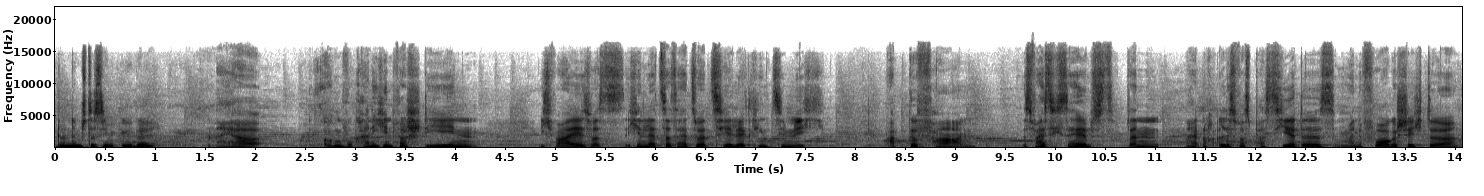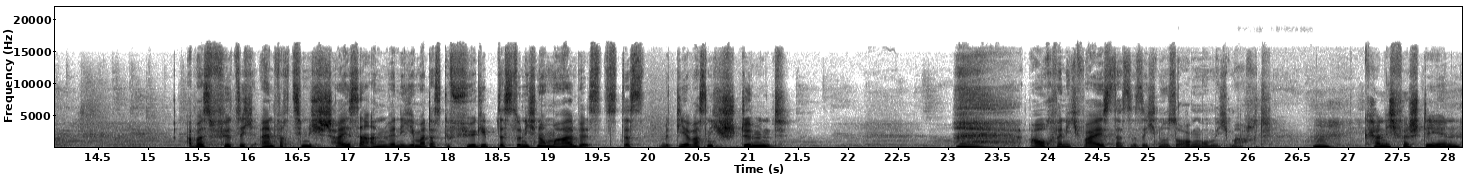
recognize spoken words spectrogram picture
du nimmst es ihm übel? Naja, irgendwo kann ich ihn verstehen. Ich weiß, was ich in letzter Zeit so erzähle, klingt ziemlich abgefahren. Das weiß ich selbst. Dann halt noch alles, was passiert ist und meine Vorgeschichte. Aber es fühlt sich einfach ziemlich scheiße an, wenn dir jemand das Gefühl gibt, dass du nicht normal bist, dass mit dir was nicht stimmt. Auch wenn ich weiß, dass er sich nur Sorgen um mich macht. Kann ich verstehen.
